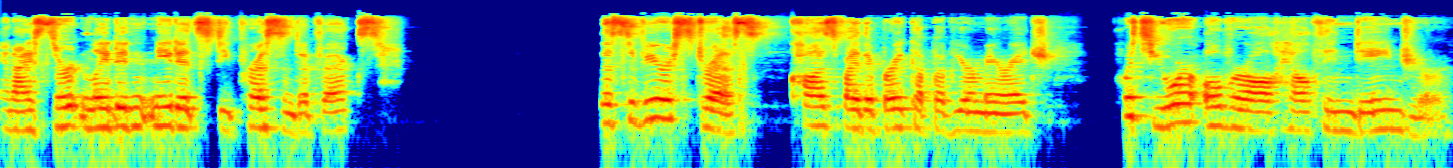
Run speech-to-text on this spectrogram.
and I certainly didn't need its depressant effects. The severe stress caused by the breakup of your marriage puts your overall health in danger.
